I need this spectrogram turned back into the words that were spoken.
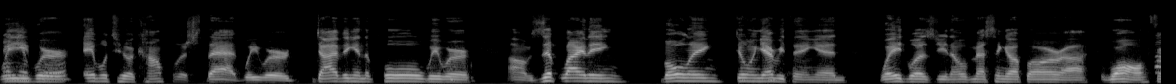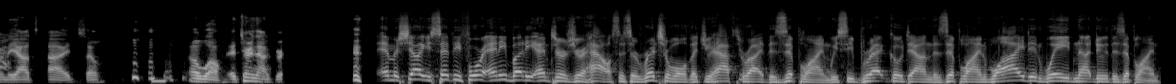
we your were able to accomplish that. We were diving in the pool, we were um, zip lining, bowling, doing everything, and Wade was, you know, messing up our uh, wall from the outside. So, oh well, it turned out great. And Michelle, you said before anybody enters your house, it's a ritual that you have to ride the zip line. We see Brett go down the zip line. Why did Wade not do the zip line?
